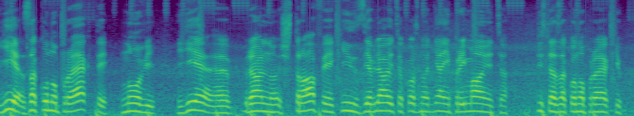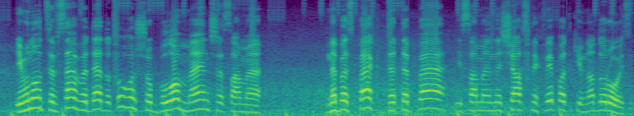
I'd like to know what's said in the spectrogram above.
є законопроекти нові, є е, реально штрафи, які з'являються кожного дня і приймаються після законопроектів. І воно це все веде до того, щоб було менше саме небезпек, ДТП і саме нещасних випадків на дорозі.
